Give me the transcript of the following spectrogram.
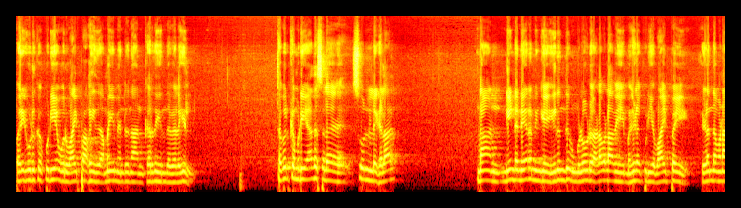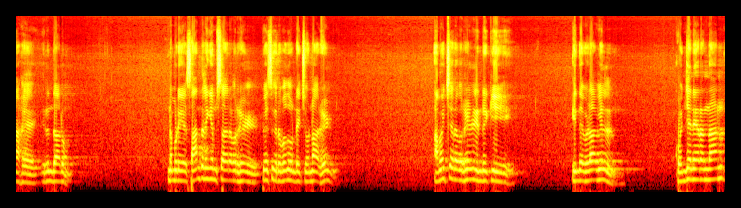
பறிகொடுக்கக்கூடிய ஒரு வாய்ப்பாக இது அமையும் என்று நான் கருதியிருந்த வேளையில் தவிர்க்க முடியாத சில சூழ்நிலைகளால் நான் நீண்ட நேரம் இங்கே இருந்து உங்களோடு அளவலாவை மகிழக்கூடிய வாய்ப்பை இழந்தவனாக இருந்தாலும் நம்முடைய சாந்தலிங்கம் சார் அவர்கள் பேசுகிற போது ஒன்றை சொன்னார்கள். அமைச்சர் அவர்கள் இன்றைக்கு இந்த விழாவில் கொஞ்ச நேரம்தான்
